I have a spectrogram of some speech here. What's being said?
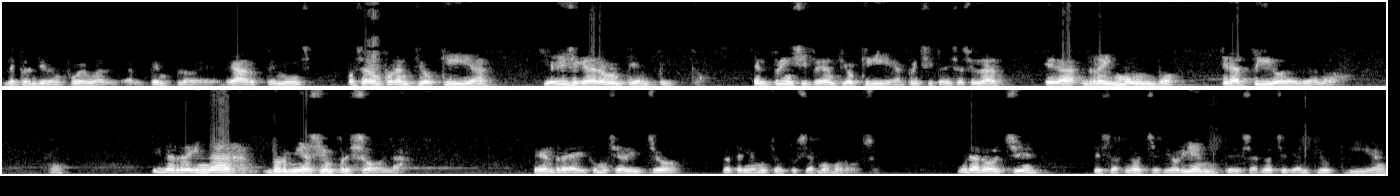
le prendieron fuego al, al templo de, de Artemis, pasaron por Antioquía y allí se quedaron un tiempito. El príncipe de Antioquía, el príncipe de esa ciudad, era Reimundo, era tío de Leonor. ¿no? Y la reina dormía siempre sola. El rey, como se ha dicho, no tenía mucho entusiasmo amoroso. Una noche, esas noches de Oriente, esas noches de Antioquía,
